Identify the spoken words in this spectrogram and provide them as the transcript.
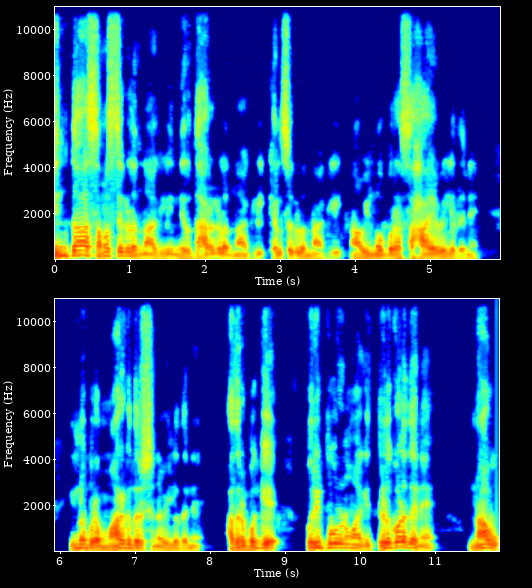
ಇಂಥ ಸಮಸ್ಯೆಗಳನ್ನಾಗಲಿ, ನಿರ್ಧಾರಗಳನ್ನಾಗಲಿ, ಕೆಲಸಗಳನ್ನಾಗಲಿ ನಾವು ಇನ್ನೊಬ್ಬರ ಸಹಾಯವಿಲ್ಲದೇನೆ, ಇನ್ನೊಬ್ಬರ ಮಾರ್ಗದರ್ಶನವಿಲ್ಲದೇನೆ, ಅದರ ಬಗ್ಗೆ ಪರಿಪೂರ್ಣವಾಗಿ ತಿಳ್ಕೊಳ್ಳದೇನೆ ನಾವು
